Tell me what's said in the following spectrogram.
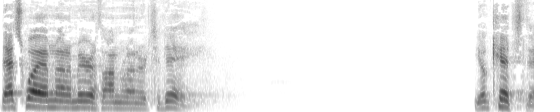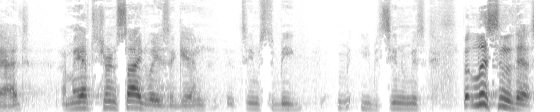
That's why I'm not a marathon runner today. You'll catch that. I may have to turn sideways again. It seems to be You've seen them. But listen to this.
